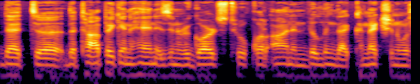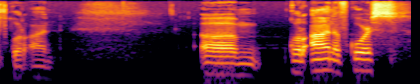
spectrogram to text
that uh, the topic in hand is in regards to Quran and building that connection with Quran. Um, Quran, of course,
